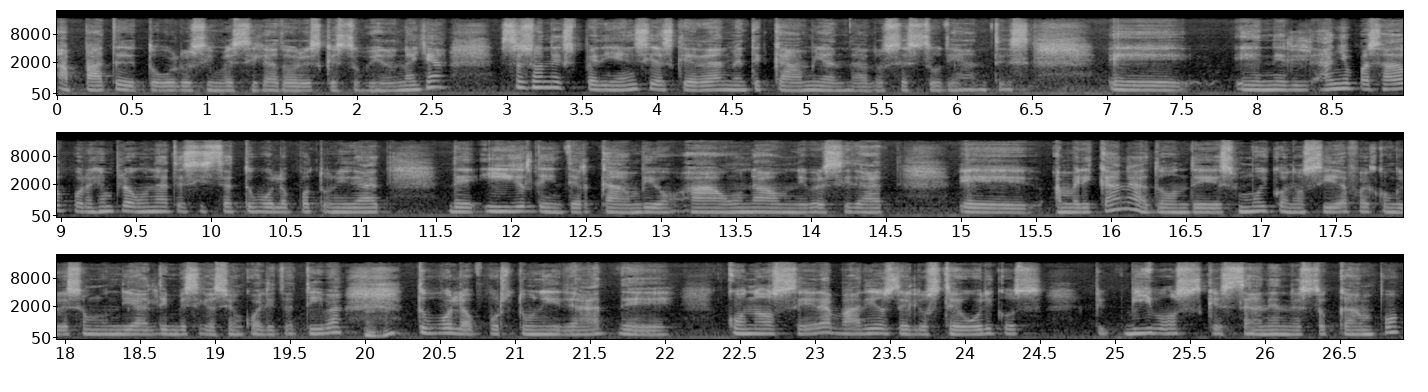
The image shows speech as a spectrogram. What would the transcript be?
aparte de todos los investigadores que estuvieron allá. Estas son experiencias que realmente cambian a los estudiantes. Eh, en el año pasado, por ejemplo, una tesista tuvo la oportunidad de ir de intercambio a una universidad eh, americana, donde es muy conocida, fue el Congreso Mundial de Investigación Cualitativa. Tuvo la oportunidad de conocer a varios de los teóricos vivos que están en nuestro campo.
